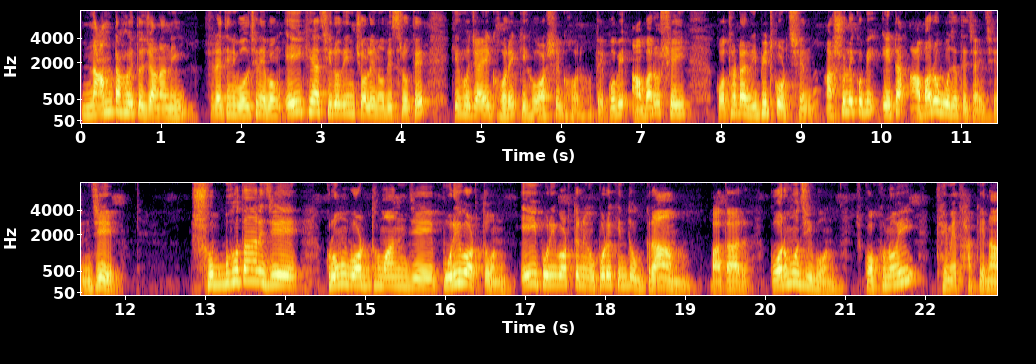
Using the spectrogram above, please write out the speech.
নামটা হয়তো জানা নেই, সেটাই তিনি বলছেন, এবং এই খেয়া চিরদিন চলে নদী স্রোতে, কেহ যায় ঘরে, কেহ আসে ঘর হতে। কবি আবারও সেই কথাটা রিপিট করছেন, আসলে কবি এটা আবারও বোঝাতে চাইছেন যে সভ্যতার যে ক্রমবর্ধমান যে পরিবর্তন, এই পরিবর্তনের উপরে কিন্তু গ্রাম বা তার কর্মজীবন কখনোই থেমে থাকে না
